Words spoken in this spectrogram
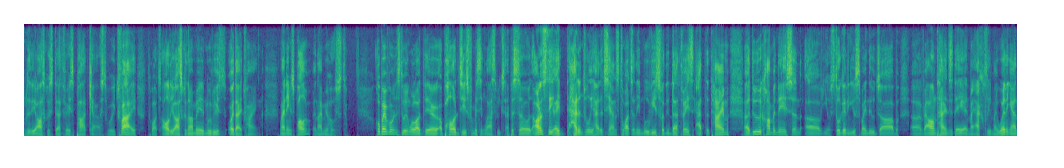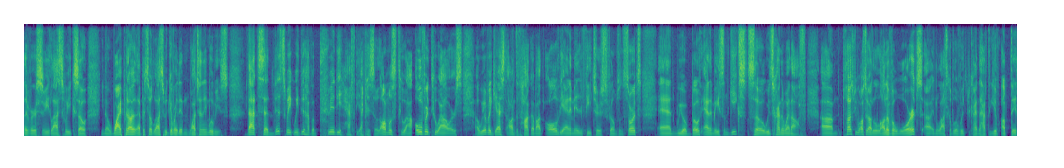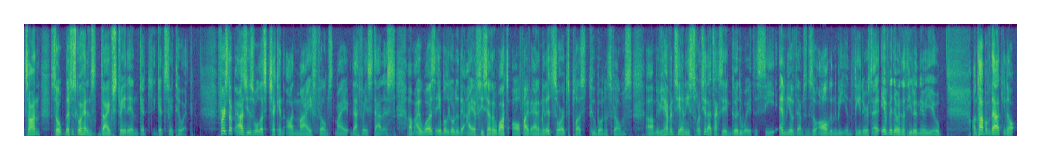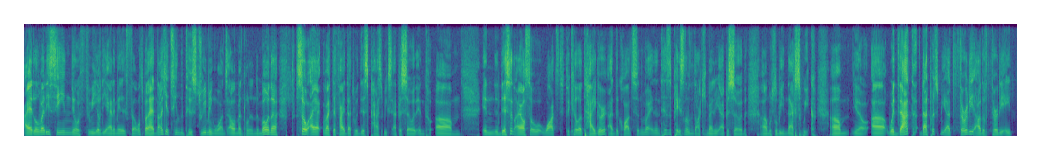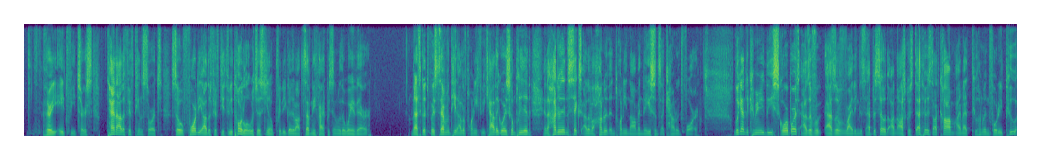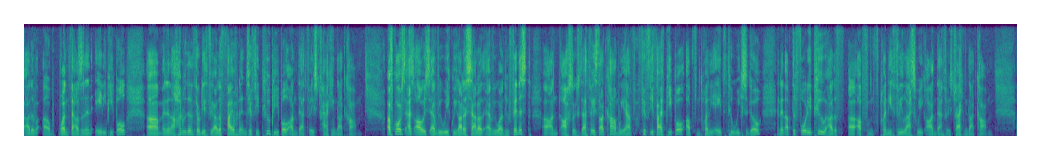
welcome to the Oscars Death Race podcast, where we try to watch all the Oscar nominated movies or die trying. My name's Paulo, and I'm your host. Hope everyone's doing well out there. Apologies for missing last week's episode. Honestly, I hadn't really had a chance to watch any movies for the Death Race at the time, uh, due to the combination of you know still getting used to my new job, uh, Valentine's Day, and my actually my wedding anniversary last week. So you know why put out an episode last week if I didn't watch any movies? That said, this week we do have a pretty hefty episode, almost two uh, over two hours. Uh, we have a guest on to talk about all the animated features, films, and sorts, and we are both animation geeks, so we just kind of went off. Um, plus, we've also got a lot of awards uh, in the last couple of weeks we kind of have to give updates on. So let's just go ahead and dive straight in, get get straight to it. First up, as usual, let's check in on my films, my Death Race status. Um, I was able to go to the IFC Center, watch all five animated sorts plus two bonus films. Um, if you haven't seen any sorts yet, that's actually a good way to see any of them since they're all going to be in theaters, uh, if they're in the theater near you. On top of that, you know, I had already seen you know three of the animated films, but I had not yet seen the two streaming ones, Elemental and Nimona. So I rectified that with this past week's episode. In um, in addition, I also watched To Kill a Tiger at the Quad Cinema in anticipation of the documentary episode, um, which will be next week. Um, you know, uh, with that, that puts me at 30 out of 38 38 features, 10 out of 15 sorts, so 40 out of 53 total, which is, you know, pretty good, about 75% of the way there. That's good for 17 out of 23 categories completed and 106 out of 120 nominations accounted for. Looking at the community scoreboards as of as of writing this episode on OscarsDeathRace.com, I'm at 242 out of uh, 1,080 people, um, and then 133 out of 552 people on DeathRaceTracking.com. Of course, as always, every week we got to shout out everyone who finished uh, on OscarsDeathRace.com. We have 55 people, up from 28 two weeks ago, and then up to 42 out of uh, up from 23 last week on DeathRaceTracking.com.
